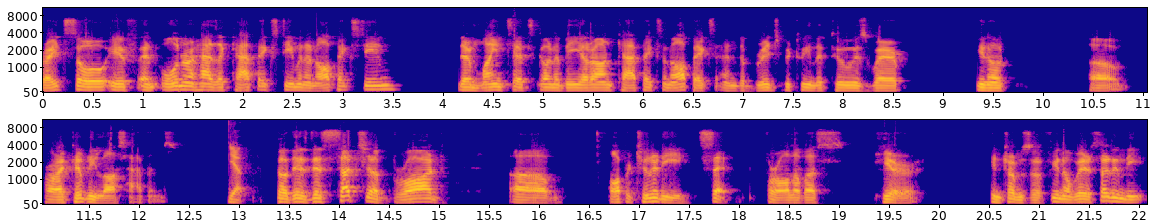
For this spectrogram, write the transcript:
right? So if an owner has a capex team and an opex team, their mindset's going to be around capex and opex, and the bridge between the two is where, you know, uh, productivity loss happens. Yep. So there's there's such a broad uh, opportunity set for all of us here, in terms of you know we're certainly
